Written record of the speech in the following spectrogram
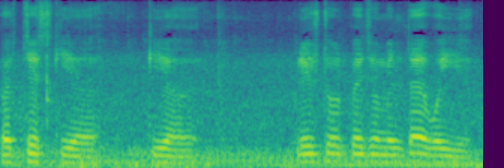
परचेस किया किया है। प्ले स्टोर पे जो मिलता है, वही है।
